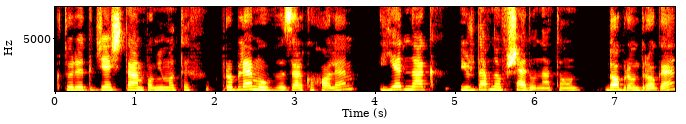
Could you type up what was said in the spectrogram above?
który gdzieś tam, pomimo tych problemów z alkoholem, jednak już dawno wszedł na tą dobrą drogę,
